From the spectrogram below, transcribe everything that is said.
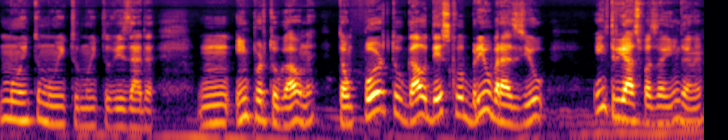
muito, muito, muito visada em Portugal, né? Então Portugal descobriu o Brasil, entre aspas ainda, né?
